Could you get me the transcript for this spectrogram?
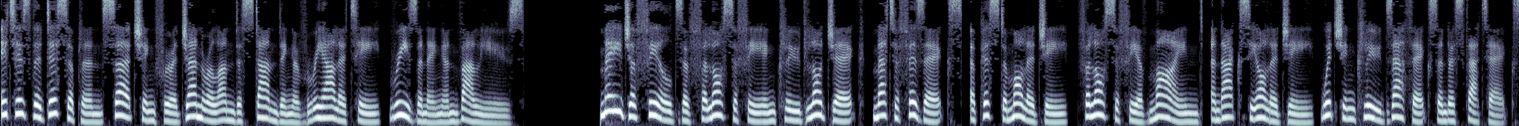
It is the discipline searching for a general understanding of reality, reasoning and values. Major fields of philosophy include logic, metaphysics, epistemology, philosophy of mind, and axiology, which includes ethics and aesthetics.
